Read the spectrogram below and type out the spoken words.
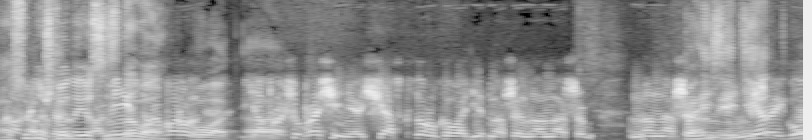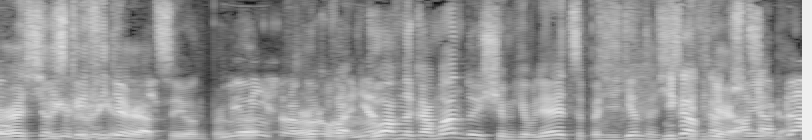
Особенно, что он ее А создавал. Вот, Я а- прошу прощения, сейчас кто руководит нашей, на нашем, на армии? Не Президент Шойгу, Российской? Федерации. Он, а, министр обороны, нет? Главнокомандующим является президент Российской Николай А Федерации. да. тогда,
